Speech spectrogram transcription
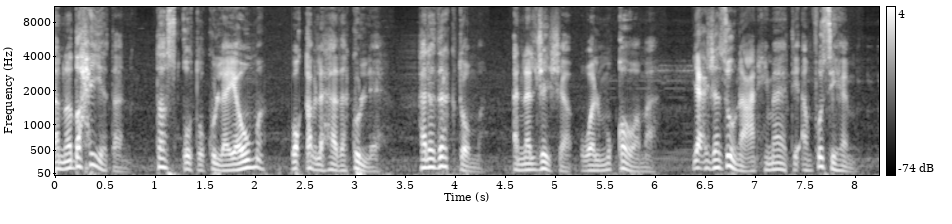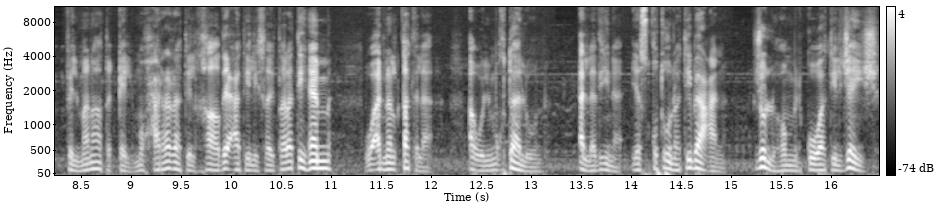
أن ضحية تسقط كل يوم؟ وقبل هذا كله هل أدركتم أن الجيش والمقاومة يعجزون عن حماية أنفسهم في المناطق المحررة الخاضعة لسيطرتهم وأن القتلى أو المغتالون الذين يسقطون تباعا جلهم من قوات الجيش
